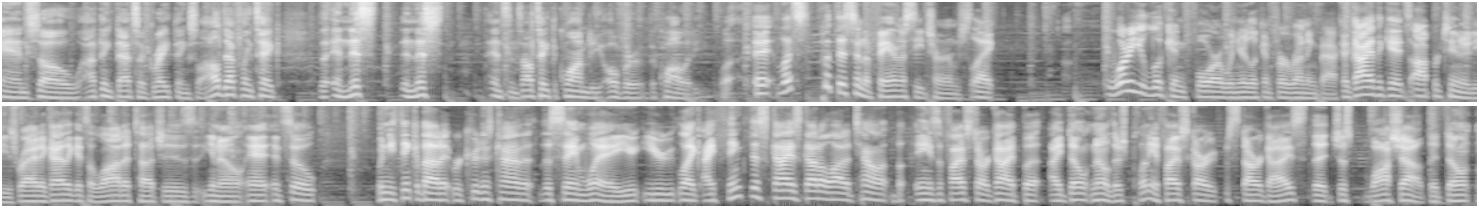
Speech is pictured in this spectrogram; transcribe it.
And so I think that's a great thing. So I'll definitely take the in this in this instance, I'll take the quantity over the quality. Well, uh, let's put this into fantasy terms. Like, what are you looking for when you're looking for a running back? A guy that gets opportunities, right? A guy that gets a lot of touches, you know. And, and so when you think about it, recruiting's kind of the same way. You, you're like, I think this guy's got a lot of talent, but and he's a five star guy, but I don't know. There's plenty of five star star guys that just wash out, that don't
